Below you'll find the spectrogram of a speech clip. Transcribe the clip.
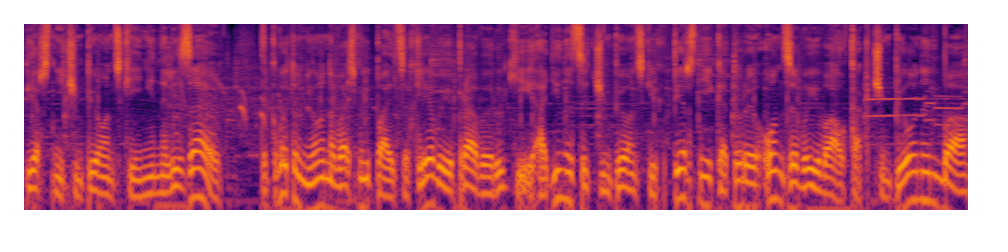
перстни чемпионские не налезают. Так вот, у него на восьми пальцах левой и правой руки 11 чемпионских перстней, которые он завоевал как чемпион НБА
